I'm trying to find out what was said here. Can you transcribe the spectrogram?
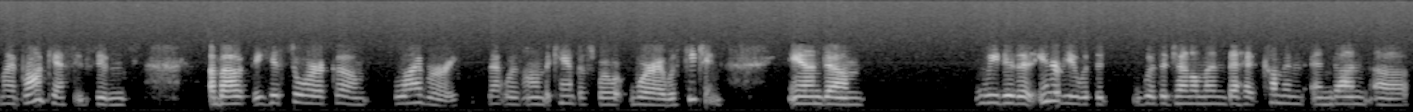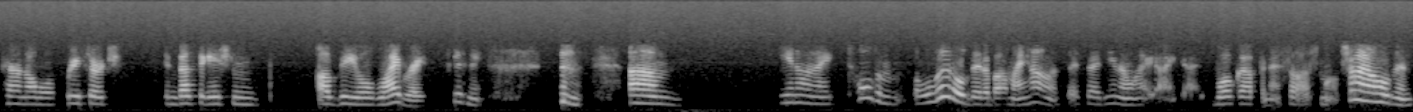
my broadcasting students about the historic um, library that was on the campus where where I was teaching, and um, we did an interview with the with a gentleman that had come in and done uh, paranormal research investigation of the old library. Excuse me. um, you know, and I told him a little bit about my house. I said, you know, I, I, I woke up and I saw a small child, and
